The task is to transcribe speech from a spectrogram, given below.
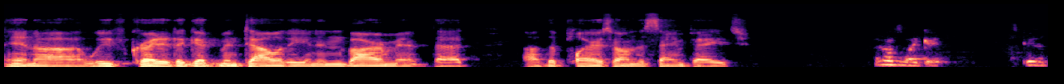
and uh, we've created a good mentality and environment that uh, the players are on the same page. Sounds like it. Good.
